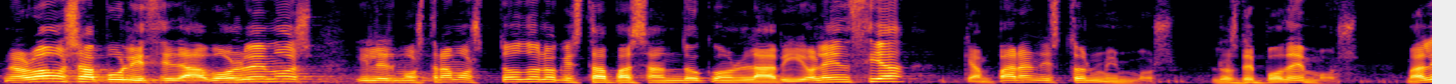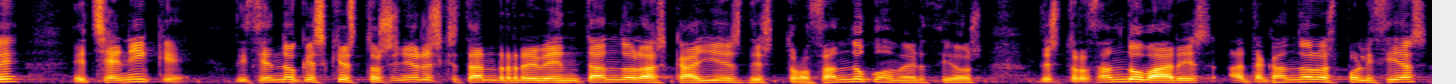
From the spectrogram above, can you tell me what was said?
nos vamos a publicidad, volvemos y les mostramos todo lo que está pasando con la violencia que amparan estos mismos, los de Podemos, ¿vale? Echenique, diciendo que es que estos señores que están reventando las calles, destrozando comercios, destrozando bares, atacando a las policías,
